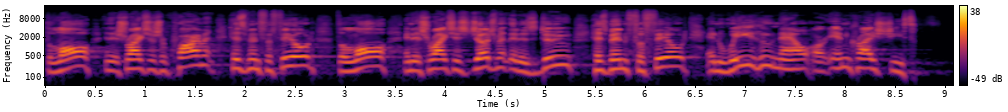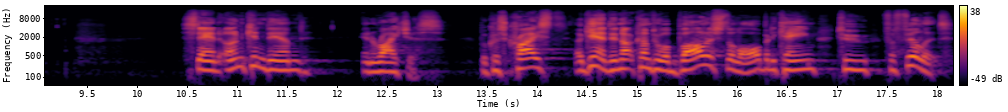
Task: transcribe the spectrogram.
The law and its righteous requirement has been fulfilled. The law and its righteous judgment that is due has been fulfilled. And we who now are in Christ Jesus stand uncondemned and righteous. Because Christ, again, did not come to abolish the law, but he came to fulfill it.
